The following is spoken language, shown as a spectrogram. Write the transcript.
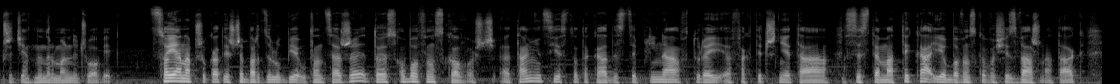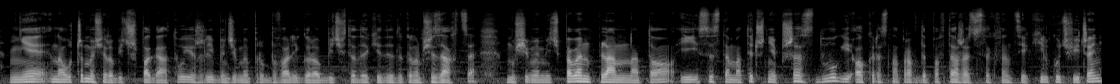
przeciętny normalny człowiek. Co ja na przykład jeszcze bardzo lubię u tancerzy, to jest obowiązkowość. Taniec jest to taka dyscyplina, w której faktycznie ta systematyka i obowiązkowość jest ważna, tak? Nie nauczymy się robić szpagatu, jeżeli będziemy próbowali go robić wtedy, kiedy tylko nam się zachce. Musimy mieć pełen plan na to i systematycznie przez długi okres naprawdę powtarzać sekwencję kilku ćwiczeń,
